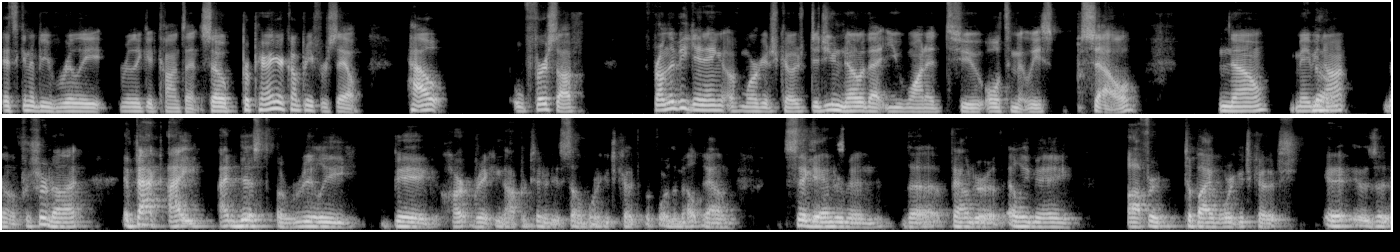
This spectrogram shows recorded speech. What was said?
it's going to be really, really good content. So preparing your company for sale, how, first off, from the beginning of Mortgage Coach, did you know that you wanted to ultimately sell? No, maybe No. not. No, for sure not. In fact, I I missed a really big, heartbreaking opportunity to sell Mortgage Coach before the meltdown. Sig Anderman, the founder of Ellie Mae, offered to buy Mortgage Coach. It, it was a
